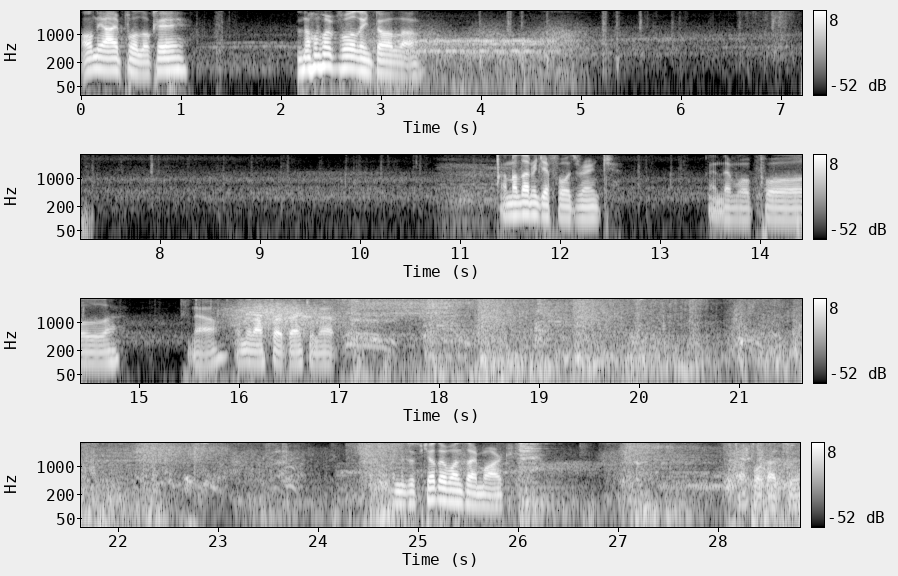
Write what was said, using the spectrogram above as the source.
Only I pull, okay? No more pulling, Dolo. I'm gonna let him get full drink. And then we'll pull now. And then I'll start backing up. And just kill the ones I mark. I'll pull that too.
